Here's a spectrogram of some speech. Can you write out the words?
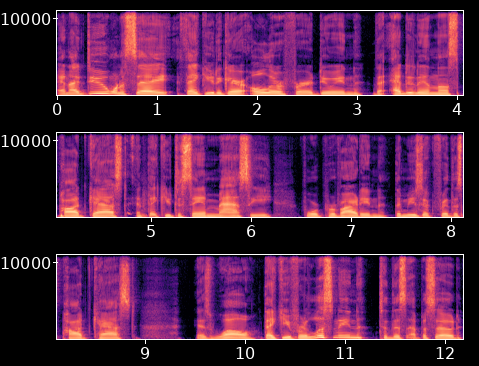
And I do want to say thank you to Garrett Oler for doing the editing on this podcast, and thank you to Sam Massey for providing the music for this podcast as well. Thank you for listening to this episode.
